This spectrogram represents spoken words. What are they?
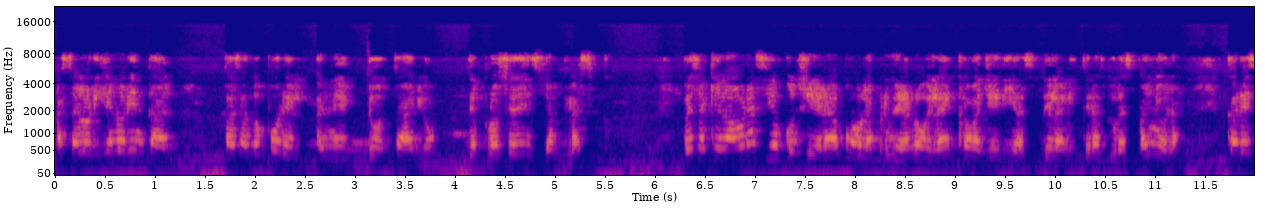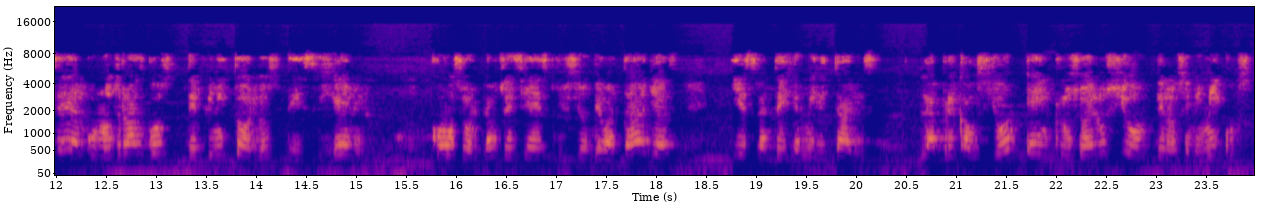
hasta el origen oriental, pasando por el anecdotario de procedencia clásica. Pese a que la obra ha sido considerada como la primera novela de caballerías de la literatura española, carece de algunos rasgos definitorios de ese género, como son la ausencia de descripción de batallas y estrategias militares, la precaución e incluso elusión de los enemigos,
